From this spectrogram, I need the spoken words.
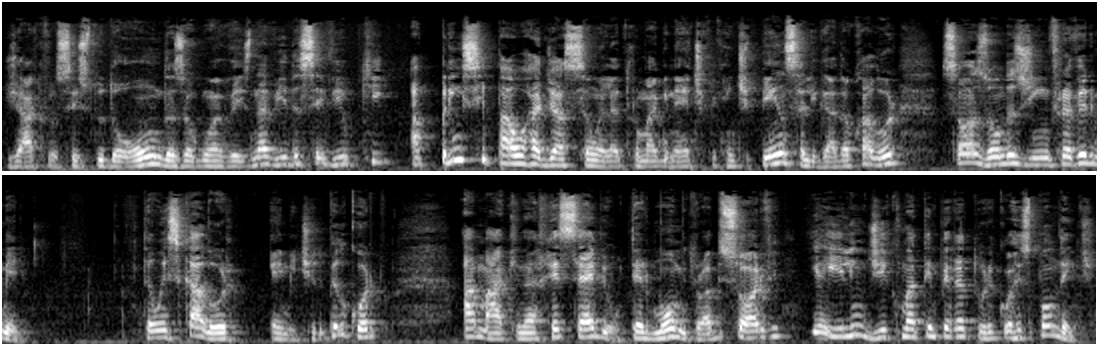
já que você estudou ondas alguma vez na vida, você viu que a principal radiação eletromagnética que a gente pensa ligada ao calor são as ondas de infravermelho. Então, esse calor é emitido pelo corpo, a máquina recebe, o termômetro absorve, e aí ele indica uma temperatura correspondente.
